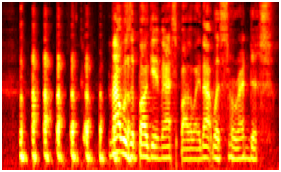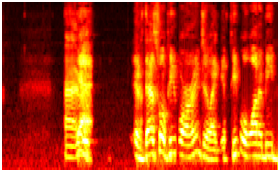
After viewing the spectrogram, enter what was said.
that was a buggy mess, by the way. That was horrendous. Uh, Yeah. was- If that's what people are into, like if people want to be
